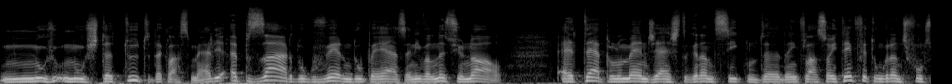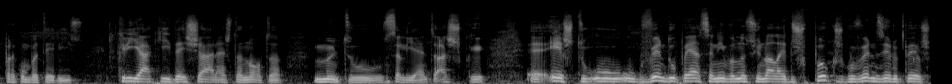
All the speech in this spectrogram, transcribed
no, no estatuto da classe média, apesar do governo do PS a nível nacional até pelo menos este grande ciclo da inflação e tem feito um grande esforço para combater isso queria aqui deixar esta nota muito saliente. Acho que eh, este, o, o, governo do PS a nível nacional é dos poucos governos europeus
